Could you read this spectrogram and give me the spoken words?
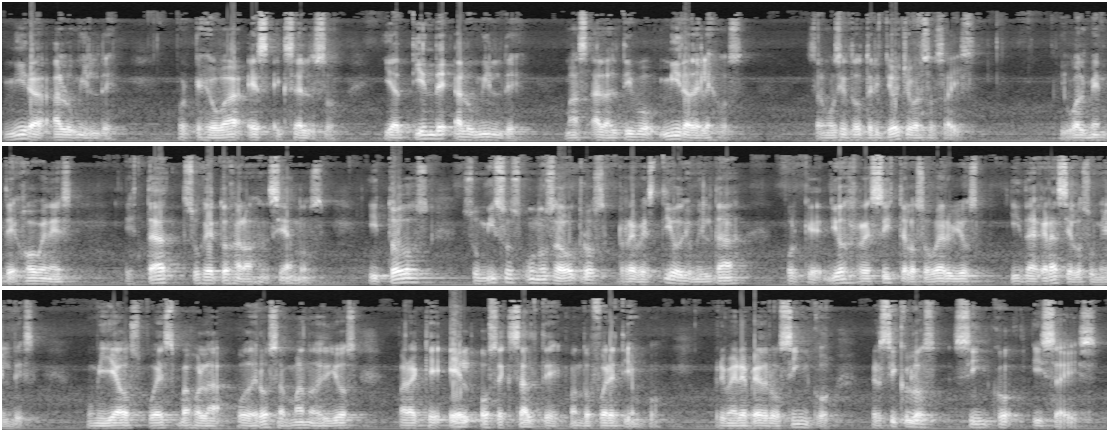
mira al humilde, porque Jehová es excelso y atiende al humilde, mas al altivo mira de lejos. Salmo 138, verso 6. Igualmente, jóvenes, Estad sujetos a los ancianos, y todos sumisos unos a otros, revestidos de humildad, porque Dios resiste a los soberbios y da gracia a los humildes. Humillaos pues bajo la poderosa mano de Dios, para que Él os exalte cuando fuere tiempo. 1 Pedro 5, versículos 5 y 6.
